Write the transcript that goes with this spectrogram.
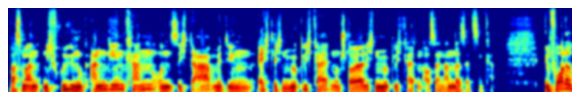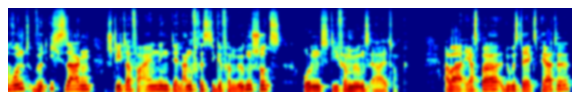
was man nicht früh genug angehen kann und sich da mit den rechtlichen Möglichkeiten und steuerlichen Möglichkeiten auseinandersetzen kann. Im Vordergrund würde ich sagen, steht da vor allen Dingen der langfristige Vermögensschutz und die Vermögenserhaltung. Aber Jasper, du bist der Experte.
